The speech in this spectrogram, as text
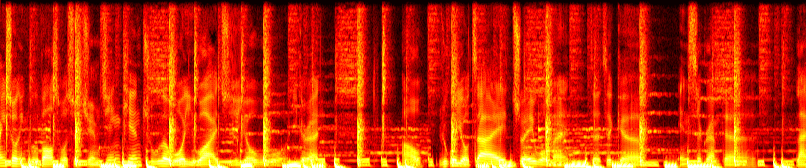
欢迎收听 Blue Balls，我是 Jim。今天除了我以外，只有我一个人。好，如果有在追我们的这个 Instagram 的蓝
